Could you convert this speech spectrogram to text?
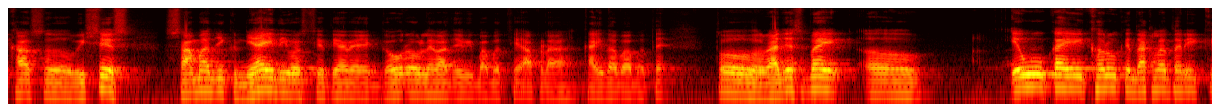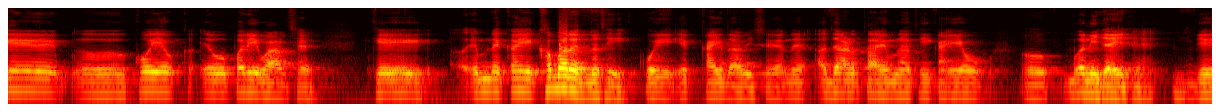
ખાસ વિશેષ સામાજિક ન્યાય દિવસ છે. ત્યારે એક ગૌરવ લેવા જેવી બાબત છે આપણા કાયદા બાબતે. તો રાજેશભાઈ એવું કાંઈ ખરું કે દાખલા તરીકે કોઈ એવો એવો પરિવાર છે કે એમને કંઈ ખબર જ નથી કોઈ એક કાયદા વિશે અને અજાણતા એમનાથી કાંઈ એવું બની જાય છે. જે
